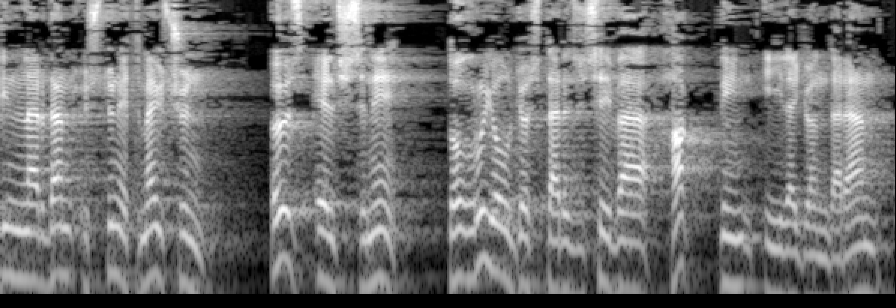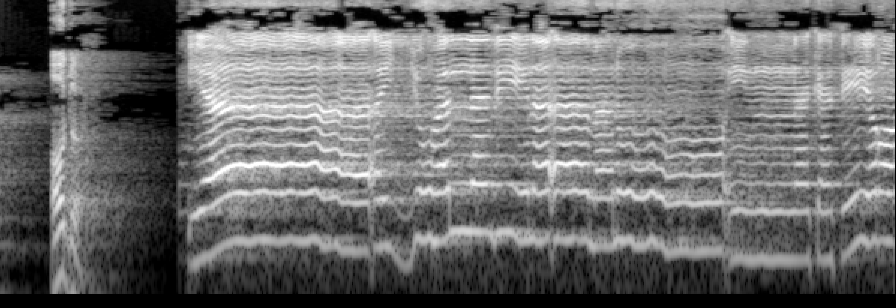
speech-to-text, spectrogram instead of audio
dinlərdən üstün etmək üçün öz elçisini doğru yol göstəricisi və haqq din ilə göndərən Odur. الذين آمنوا إن كثيرا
